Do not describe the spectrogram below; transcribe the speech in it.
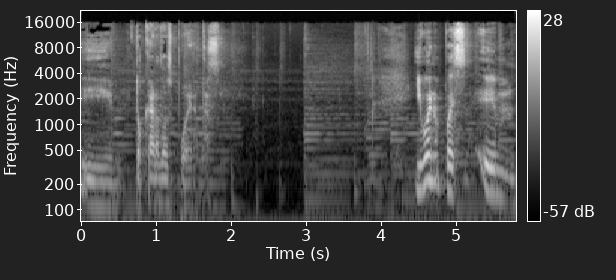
eh, tocar dos puertas. Y bueno, pues em,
